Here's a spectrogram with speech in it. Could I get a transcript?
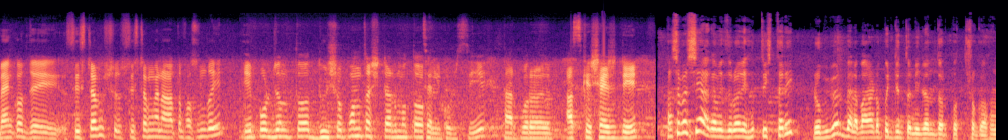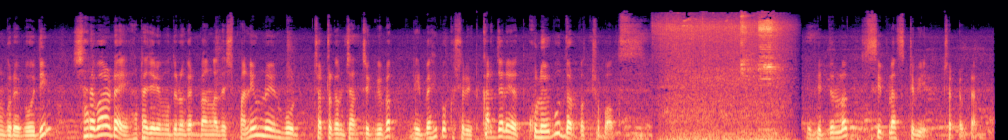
ব্যাংকর যে সিস্টেম সিস্টেম গান আমার তো পছন্দ হই এ পর্যন্ত দুইশো পঞ্চাশটার মতো সেল করছি। তারপরে আজকে শেষ ডেট পাশাপাশি আগামী জুলাই একত্রিশ তারিখ রবিবার বেলা বারোটা পর্যন্ত নিলাম পত্র গ্রহণ করে ওই দিন সাড়ে বারোটায় হাটাজারি মদুনাঘাট বাংলাদেশ পানি উন্নয়ন বোর্ড চট্টগ্রাম যান্ত্রিক বিভাগ নির্বাহী প্রকৌশলীর কার্যালয়ত খুলে হইব দরপত্র বক্স বিদ্যুল্লত সি প্লাস টিভি চট্টগ্রাম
